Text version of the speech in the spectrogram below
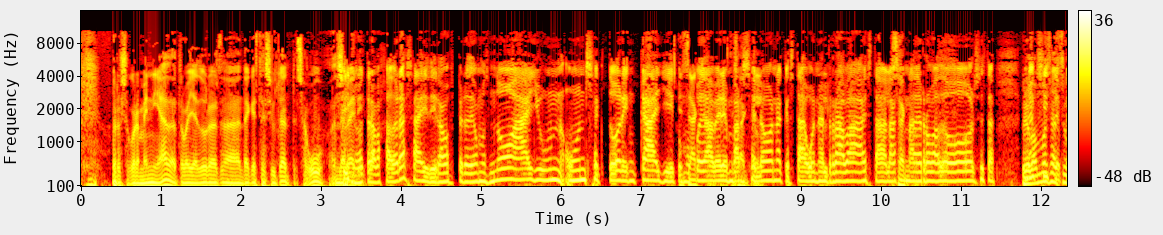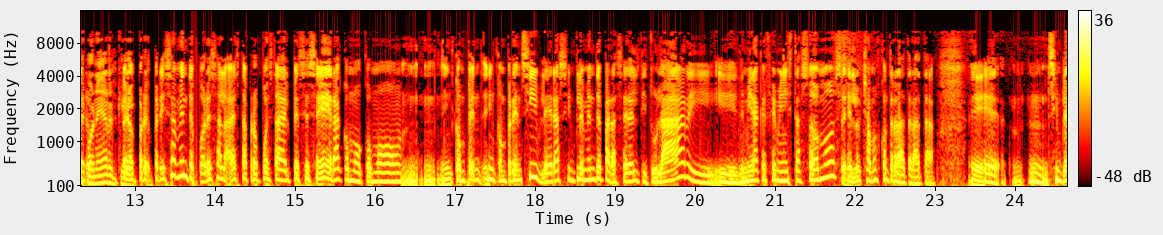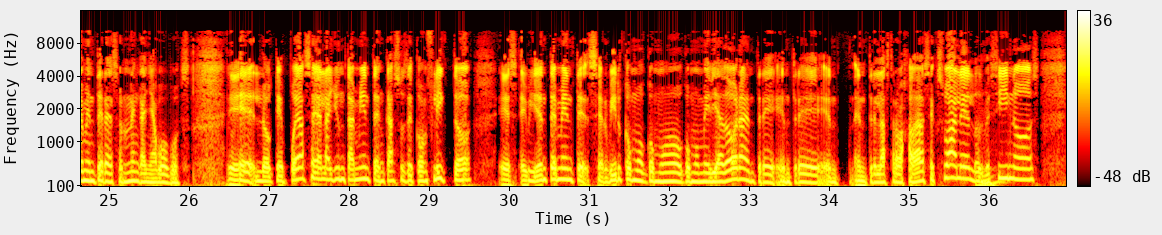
però segurament n'hi ha de treballadores d'aquesta ciutat, segur. Sí, no, treballadores hay, digamos, pero digamos, no hay un, un sector en calle, como puede haber en Barcelona, que está bueno el Rabat, está la zona de robadores. Está... Pero vamos a suponer que. Pero precisamente por esa esta propuesta del PSC era como, como incomprensible, era simplemente para ser el titular y, mira qué feministas somos, eh, luchamos contra la trata. Eh, mm, simplemente era eso, un engañabobos. Eh, lo que puede hacer el ayuntamiento en casos de conflicto es, evidentemente, servir como, como, como mediadora entre, entre, entre las trabajadoras sexuales, los vecinos,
